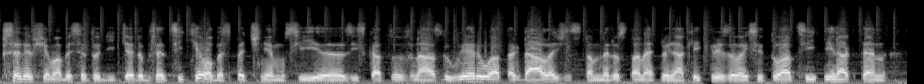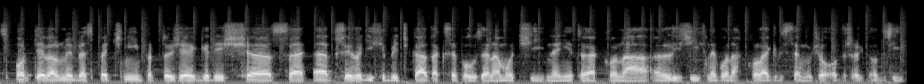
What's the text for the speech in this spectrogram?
především, aby se to dítě dobře cítilo bezpečně, musí eh, získat v nás důvěru a tak dále, že se tam nedostane do nějakých krizových situací. Jinak ten sport je velmi bezpečný, protože když eh, se eh, přihodí chybička, tak se pouze namočí. Není to jako na lyžích nebo na kole, kdy se můžou odřít.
